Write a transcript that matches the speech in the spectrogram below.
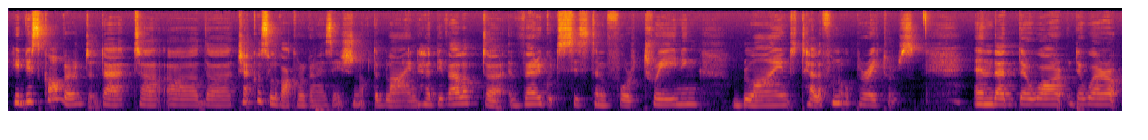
he discovered that uh, uh, the Czechoslovak Organization of the Blind had developed a very good system for training blind telephone operators, and that there were there were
